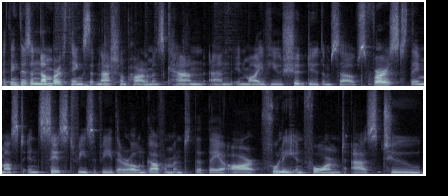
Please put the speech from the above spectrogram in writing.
I think there's a number of things that national parliaments can and, in my view, should do themselves. First, they must insist vis a vis their own government that they are fully informed as to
